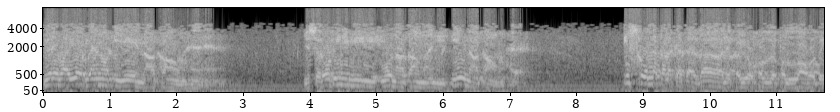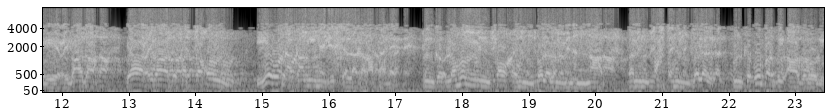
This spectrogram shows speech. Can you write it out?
میرے بھائی اور بہنوں، یہ ناکام ہے۔ جسے روٹی نہیں ملی، وہ ناکام نہیں، یہ ناکام ہے۔ اس کو اللہ تعالیٰ کہتا ہے، ذالک اللہ به عبادہ۔ یا عباد، فتقون۔ یہ وہ ناکامی ہے جس سے اللہ ڈراتا ہے۔ کیونکہ لہم من فوقہم ظلل من النار، ومن تحتہم ظلل، ان کے اوپر بھی آگ ہوگی،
